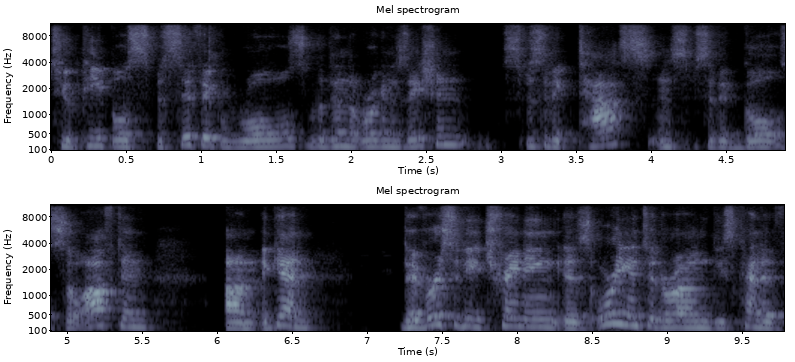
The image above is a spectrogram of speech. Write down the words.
to people's specific roles within the organization, specific tasks and specific goals. So often, um, again, diversity training is oriented around these kind of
